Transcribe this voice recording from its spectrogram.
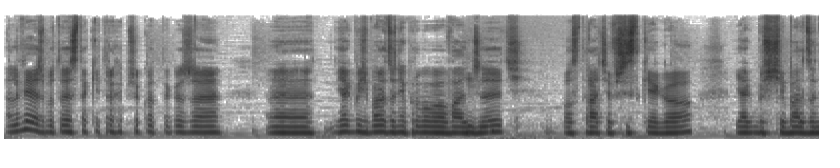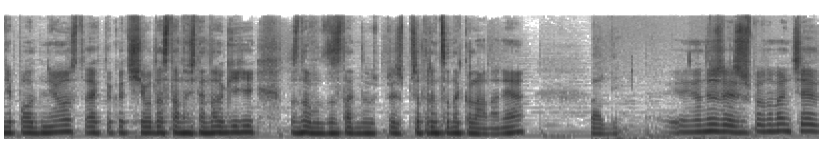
Ale wiesz, bo to jest taki trochę przykład tego, że e, jakbyś bardzo nie próbował walczyć po stracie wszystkiego, jakbyś się bardzo nie podniósł, to jak tylko ci się uda stanąć na nogi, to znowu zostaną przecież przetrącone kolana, nie? Dokładnie. I on już, w pewnym momencie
